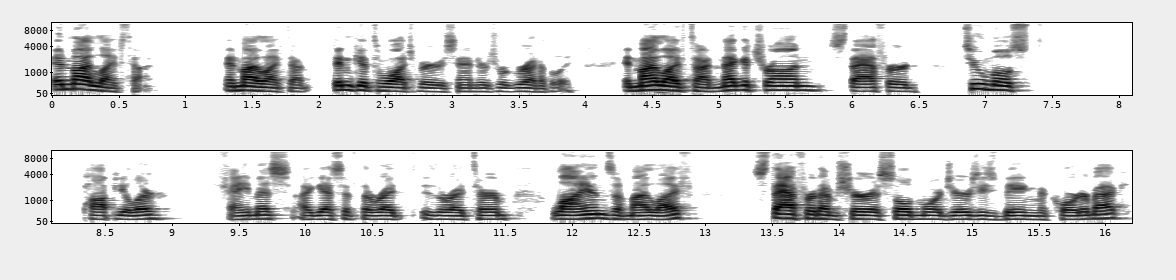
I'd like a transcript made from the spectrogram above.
In my lifetime, in my lifetime, didn't get to watch Barry Sanders, regrettably. In my lifetime, Megatron, Stafford, two most popular famous, I guess if the right is the right term, Lions of my life. Stafford, I'm sure, has sold more jerseys being the quarterback.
